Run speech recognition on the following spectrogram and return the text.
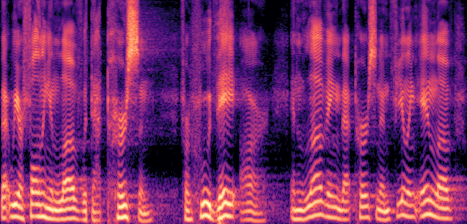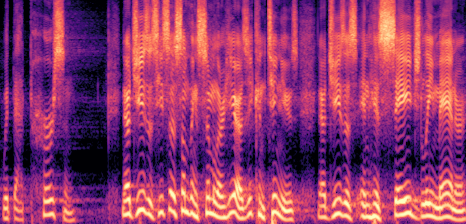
that we are falling in love with that person for who they are and loving that person and feeling in love with that person. Now, Jesus, he says something similar here as he continues. Now, Jesus, in his sagely manner,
